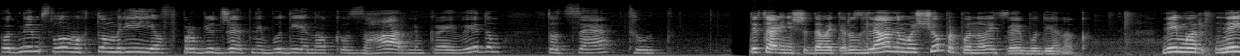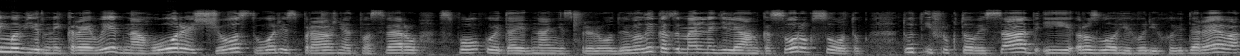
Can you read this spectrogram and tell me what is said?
Одним словом, хто мріяв про бюджетний будинок з гарним краєвидом, то це тут. Детальніше давайте розглянемо, що пропонує цей будинок. Неймовірний краєвид на гори, що створює справжню атмосферу спокою та єднання з природою. Велика земельна ділянка 40 соток. Тут і фруктовий сад, і розлогі горіхові дерева.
